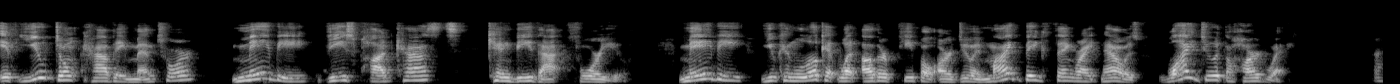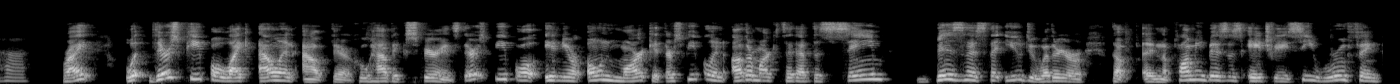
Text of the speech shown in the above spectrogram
if you don't have a mentor, maybe these podcasts can be that for you. Maybe you can look at what other people are doing. My big thing right now is why do it the hard way? Uh-huh. Right? what, there's people like Ellen out there who have experience. There's people in your own market. There's people in other markets that have the same business that you do, whether you're the, in the plumbing business, HVAC, roofing,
